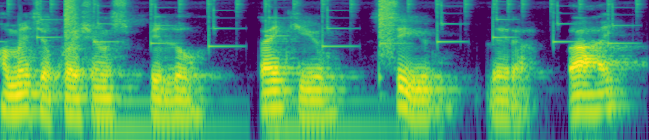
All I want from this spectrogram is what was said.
comment your questions below. Thank you. See you later. Bye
